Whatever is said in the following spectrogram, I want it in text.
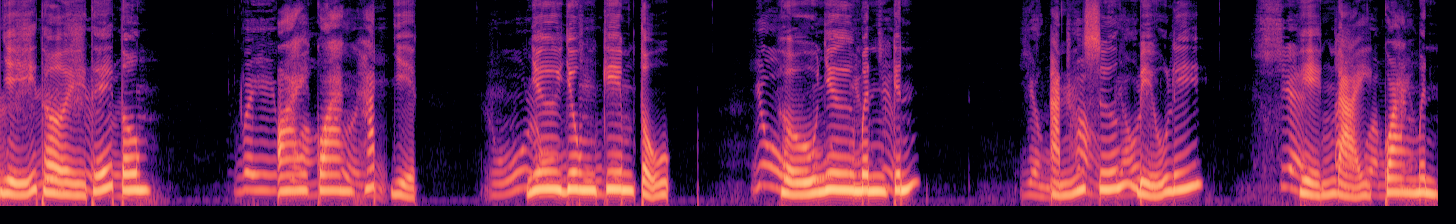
Nhĩ thời Thế Tôn Oai quang hách diệt như dung kim tụ hữu như minh kính. Ảnh sướng biểu lý. Hiện đại quang minh.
